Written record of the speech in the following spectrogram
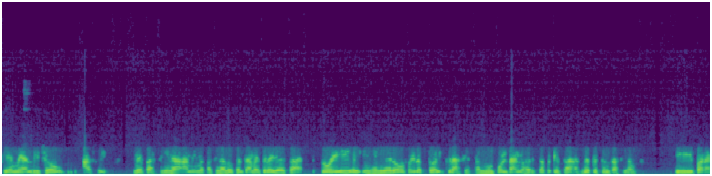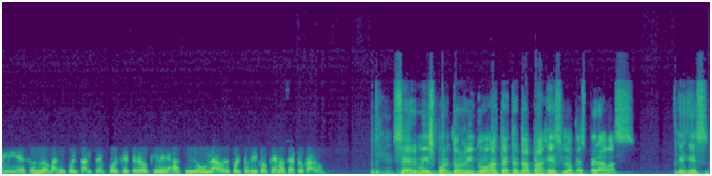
que me han dicho, así, me fascina, a mí me fascina lo de belleza, soy ingeniero, soy doctor, gracias también por darnos esa, esa representación. Y para mí eso es lo más importante, porque creo que ha sido un lado de Puerto Rico que no se ha tocado. Ser Miss Puerto Rico hasta esta etapa es lo que esperabas. E, es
